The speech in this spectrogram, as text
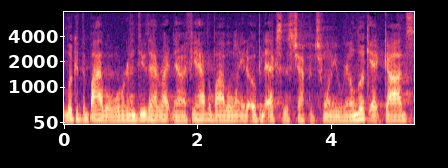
look at the Bible. Well, we're going to do that right now. If you have a Bible, I want you to open Exodus chapter 20. We're going to look at God's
